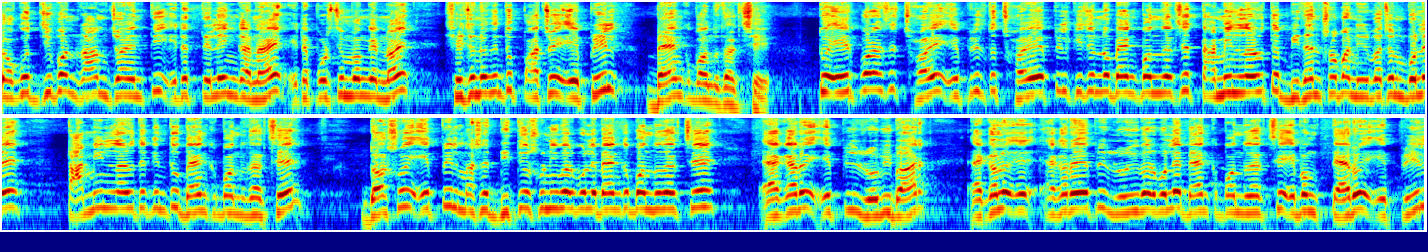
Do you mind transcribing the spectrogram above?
জগজ্জীবন রাম জয়ন্তী, এটা তেলেঙ্গানায়, এটা পশ্চিমবঙ্গের নয় সেই জন্য কিন্তু পাঁচই এপ্রিল ব্যাংক বন্ধ থাকছে। তো এরপর আছে ছয় এপ্রিল, তো ছয় এপ্রিল কী জন্য ব্যাংক বন্ধ থাকছে? তামিলনাড়ুতে বিধানসভা নির্বাচন বলে তামিলনাড়ুতে কিন্তু ব্যাংক বন্ধ থাকছে। দশই এপ্রিল মাসের দ্বিতীয় শনিবার বলে ব্যাংক বন্ধ থাকছে। এগারোই এপ্রিল রবিবার এগারো এগারোই এপ্রিল রবিবার বলে ব্যাংক বন্ধ থাকছে এবং তেরোই এপ্রিল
